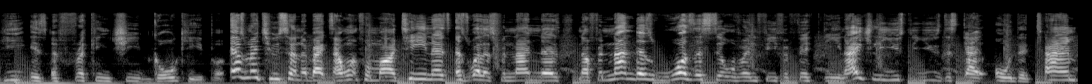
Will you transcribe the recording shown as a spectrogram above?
he is a freaking cheap goalkeeper. As my two centre backs, I went for Martinez as well as Fernandez. Now, Fernandez was a silver in FIFA 15. I actually used to use this guy all the time,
